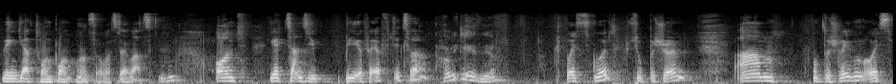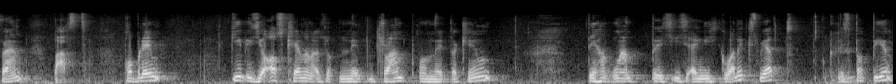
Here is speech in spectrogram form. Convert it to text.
Wegen der Atombomben und sowas, wer weiß. Und jetzt sind sie BFF, die zwei. Habe ich gelesen, ja. Alles gut, super schön. Ähm, unterschrieben, alles fein, passt. Problem, die, die sich auskennen, also nicht der Trump und nicht der Kim, die haben gemeint, das ist eigentlich gar nichts wert, das Papier,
